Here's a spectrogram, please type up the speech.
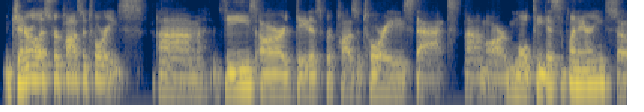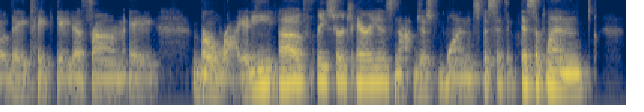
Generalist repositories. Um, these are data repositories that um, are multidisciplinary. So they take data from a variety of research areas, not just one specific discipline.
